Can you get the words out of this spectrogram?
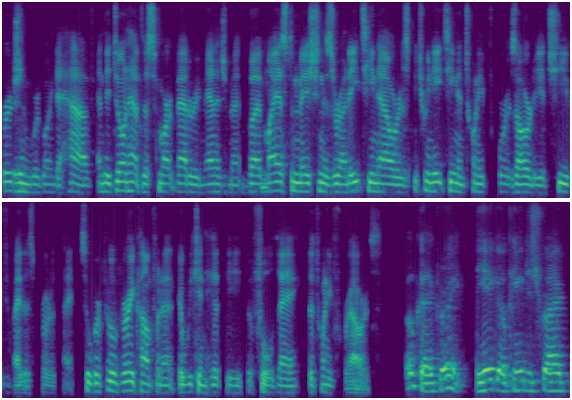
version we're going to have, and they don't have the smart battery management. But my estimation is around 18 hours, between 18 and 24 is already achieved by this prototype. So we feel very confident that we can hit the, the full day, the 24 hours. Okay, great. Diego, can you describe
